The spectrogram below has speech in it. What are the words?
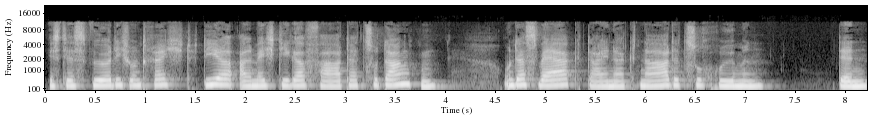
ist es würdig und recht, dir, allmächtiger Vater, zu danken und das Werk deiner Gnade zu rühmen. Denn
